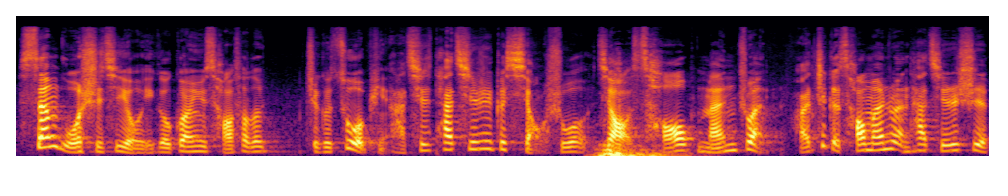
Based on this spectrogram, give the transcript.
三国时期有一个关于曹操的。这个作品啊，其实它其实是个小说，叫《曹瞒传》啊。这个《曹瞒传》它其实是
